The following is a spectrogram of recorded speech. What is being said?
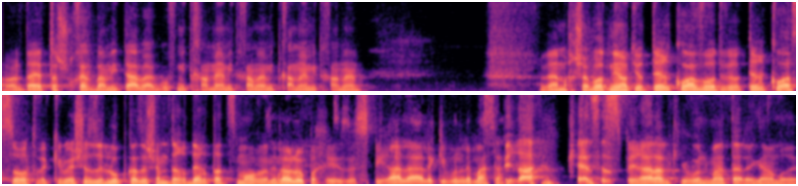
אבל אתה, אתה שוכב במיטה והגוף מתחמם, מתחמם, מתחמם, מתחמם. והמחשבות נהיות יותר כואבות ויותר כועסות, וכאילו יש איזה לופ כזה שמדרדר את עצמו. זה לא לופ, אחי, זה ספירלה לכיוון למטה. ספירלה, כן, זה ספירלה לכיוון מטה לגמרי.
